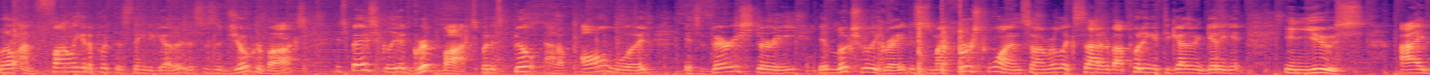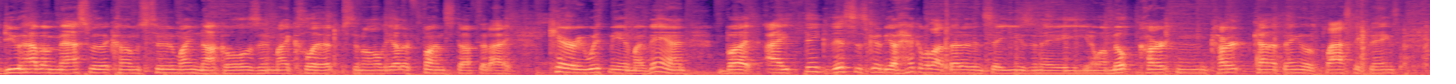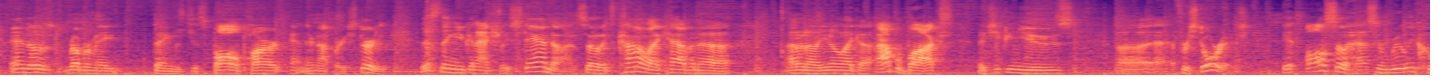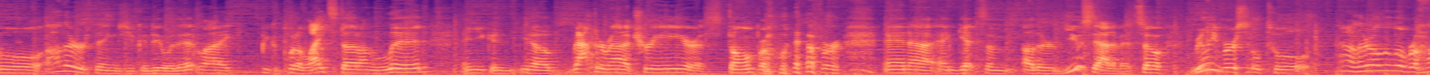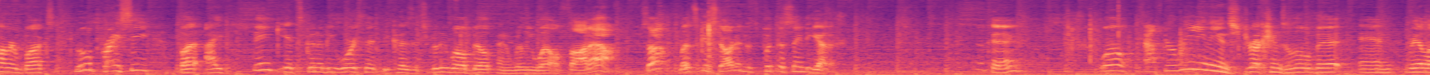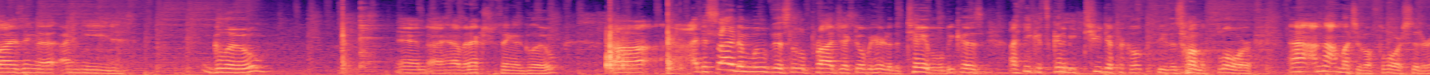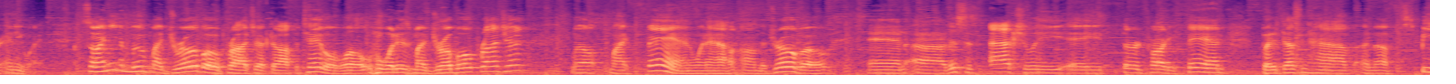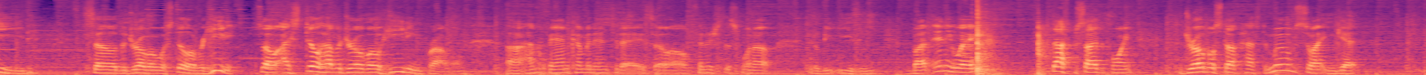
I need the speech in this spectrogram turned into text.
Well, I'm finally to put this thing together. This is a Joker box. It's basically a grip box, but it's built out of all wood. It's very sturdy. It looks really great. This is my first one, so I'm really excited about putting it together and getting it in use. I do have a mess when it comes to my knuckles and my clips and all the other fun stuff that I carry with me in my van, but I think this is going to be a heck of a lot better than say using a you know a milk carton cart kind of thing those plastic things. And those Rubbermaid things just fall apart and they're not very sturdy. This thing you can actually stand on. So it's kind of like having a I don't know you know like an apple box that you can use uh, for storage. It also has some really cool other things you can do with it like you can put a light stud on the lid and you can you know wrap it around a tree or a stump or whatever and uh, and get some other use out of it. So really versatile tool. I don't know they're a little over a hundred bucks. A little pricey but I think it's going to be worth it because it's really well built and really well thought out. So let's get started. Let's put this thing together. Okay. Well after reading the instructions a little bit and realizing that I need glue and I have an extra thing of glue. Uh, I decided to move this little project over here to the table because I think it's going to be too difficult to do this on the floor. Uh, I'm not much of a floor sitter anyway. So I need to move my Drobo project off the table. Well, what is my Drobo project? Well, my fan went out on the Drobo and uh, this is actually a third-party fan, but it doesn't have enough speed, so the Drobo was still overheating. So I still have a Drobo heating problem. Uh, I have a fan coming in today, so I'll finish this one up. It'll be easy. But anyway, that's beside the point. The Drobo stuff has to move so I can get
